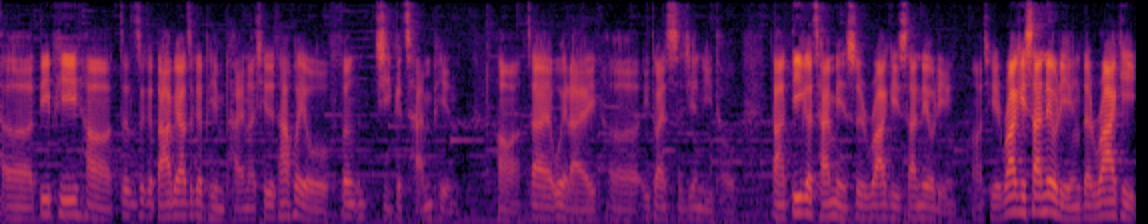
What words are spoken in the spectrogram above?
呃，DP 哈、这这个达标这个品牌呢，其实它会有分几个产品，啊，在未来呃一段时间里头，那第一个产品是 Rocky 三六零啊，其实 Rocky 三六零的 Rocky。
